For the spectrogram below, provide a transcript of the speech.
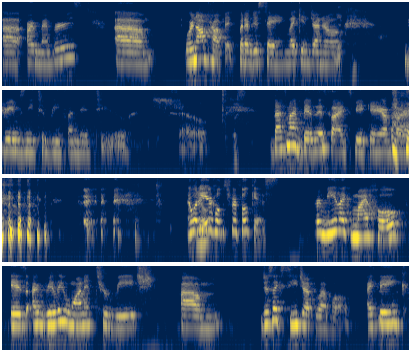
uh, our members. Um, we're nonprofit, but I'm just saying, like in general, yeah. Dreams need to be funded too. So that's my business side speaking. I'm sorry. and what nope. are your hopes for Focus? For me, like my hope is I really wanted to reach um, just like CEGEP level. I think,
